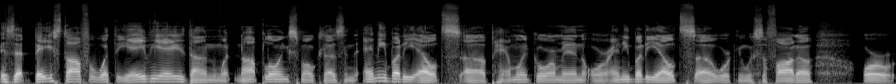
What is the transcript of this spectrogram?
is that based off of what the AVA has done, what Not Blowing Smoke does, and anybody else, uh, Pamela Gorman or anybody else uh, working with SFATA or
